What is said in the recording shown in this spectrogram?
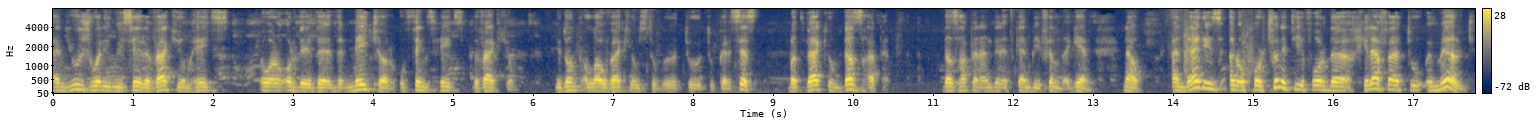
and usually we say the vacuum hates, or or the, the, the nature of things hates the vacuum you don't allow vacuums to uh, to to persist but vacuum does happen. Does happen and then it can be filled again. Now and that is an opportunity for the khilafah to emerge.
